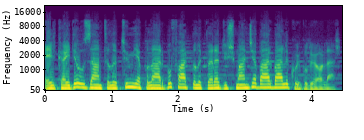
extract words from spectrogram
El-Kaide uzantılı tüm yapılar bu farklılıklara düşmanca barbarlık uyguluyorlar.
